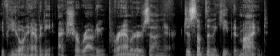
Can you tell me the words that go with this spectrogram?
if you don't have any extra routing parameters on there. Just something to keep in mind.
